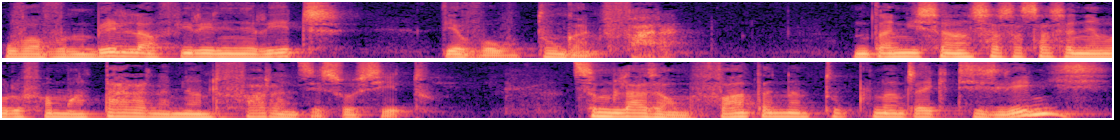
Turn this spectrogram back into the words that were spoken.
ho vavolombelona amin'ny firenena rehetra dia vao ho tonga ny farany. Mitanisa ny sasantsasany amin'ireo famantarana amin'ny andro farany Jesosy eto. Tsy milaza mivantana ny tompon'andraikitr'izy ireny izy,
